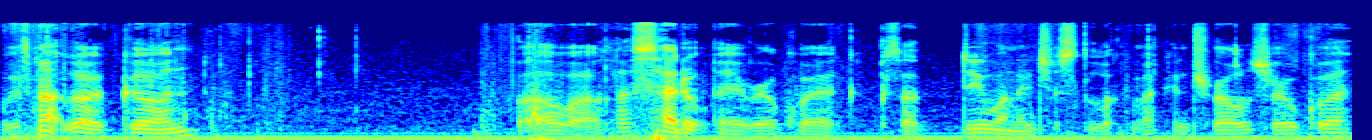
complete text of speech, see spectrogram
We've not got a gun. But oh well, let's head up here real quick. Because I do want to just look at my controls real quick.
